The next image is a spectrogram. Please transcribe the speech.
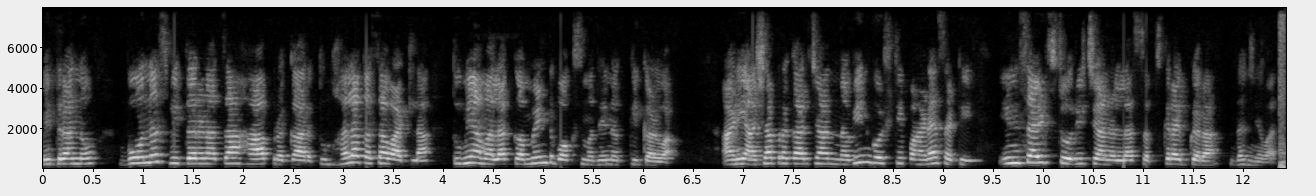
मित्रांनो बोनस वितरणाचा हा प्रकार तुम्हाला कसा वाटला तुम्ही आम्हाला कमेंट बॉक्समध्ये नक्की कळवा. आणि अशा प्रकारच्या नवीन गोष्टी पाहण्यासाठी इनसाइड स्टोरी चॅनलला सबस्क्राईब करा. धन्यवाद.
